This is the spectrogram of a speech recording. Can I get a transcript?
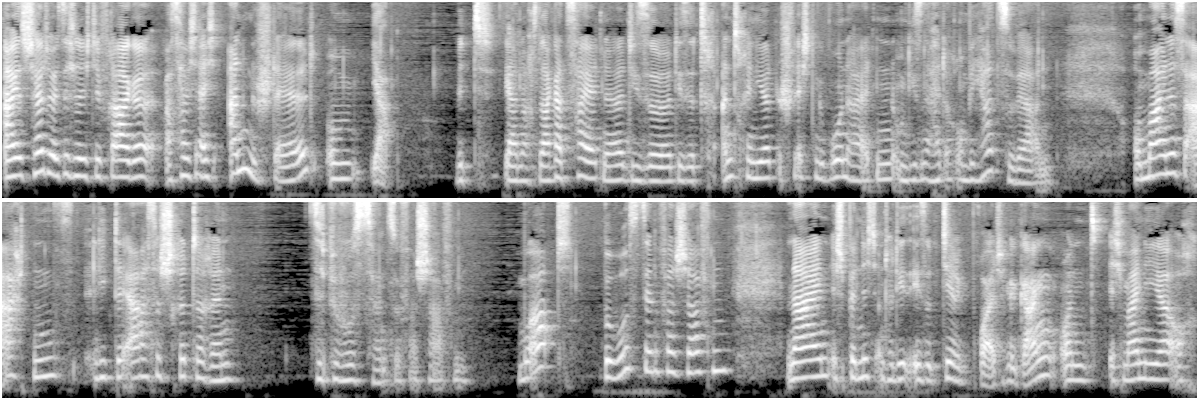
aber jetzt stellt euch sicherlich die Frage, was habe ich eigentlich angestellt, um ja mit ja nach langer Zeit ne, diese diese antrainierten schlechten Gewohnheiten, um diesen halt auch irgendwie Herr zu werden. Und meines Erachtens liegt der erste Schritt darin, sich Bewusstsein zu verschaffen. What? Bewusstsein verschaffen? Nein, ich bin nicht unter die Esoterikbräute gegangen und ich meine hier auch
